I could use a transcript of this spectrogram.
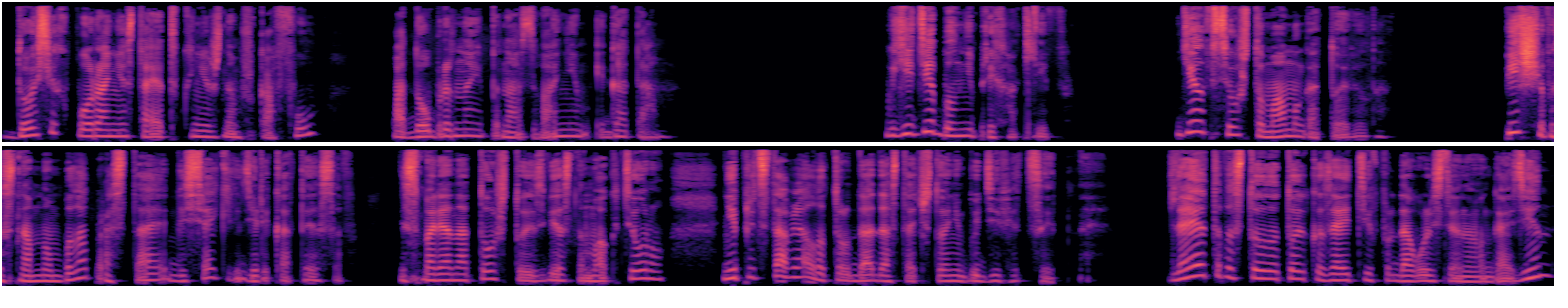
До сих пор они стоят в книжном шкафу, подобранные по названиям и годам. В еде был неприхотлив. Ел все, что мама готовила. Пища в основном была простая, без всяких деликатесов, несмотря на то, что известному актеру не представляло труда достать что-нибудь дефицитное. Для этого стоило только зайти в продовольственный магазин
